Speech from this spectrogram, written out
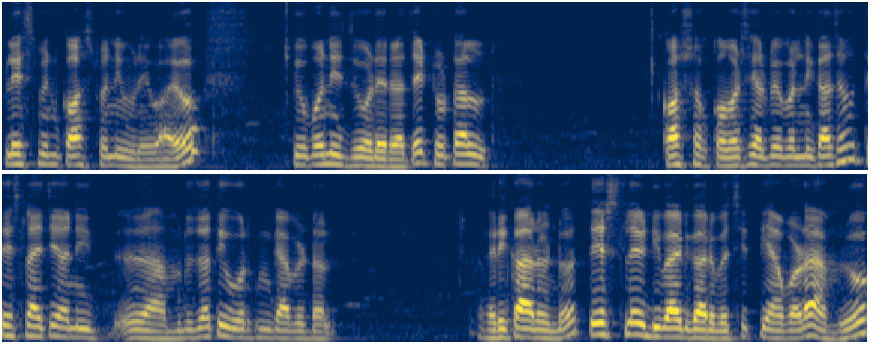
प्लेसमेन्ट कस्ट पनि हुने भयो। त्यो पनि जोडेर चाहिँ total cost of commercial paper निकाल्छौँ त्यसलाई चाहिँ अनि हाम्रो जति वर्किङ क्यापिटल रिक्वायरमेन्ट हो। त्यसले डिभाइड गरेपछि त्यहाँबाट हाम्रो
